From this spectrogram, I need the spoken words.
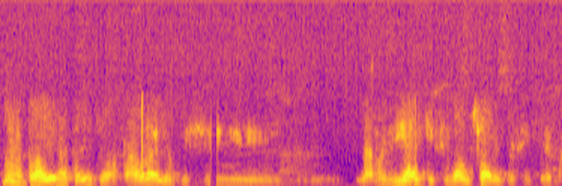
Bueno, todavía no está dicho. Hasta ahora lo que se la realidad es que se va a usar este sistema.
